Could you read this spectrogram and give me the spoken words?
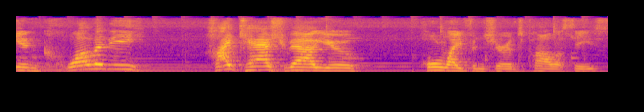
in quality, high cash value, whole life insurance policies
